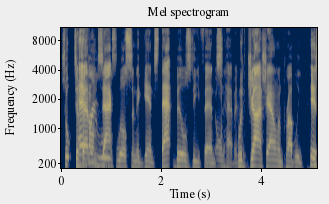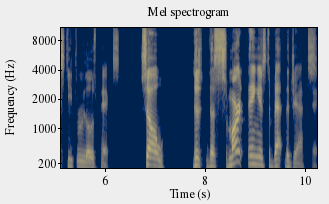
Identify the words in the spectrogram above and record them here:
So to bet on Zach Wilson against that Bills defense don't have it with Josh Allen probably pissed he threw those picks. So the the smart thing is to bet the Jets.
